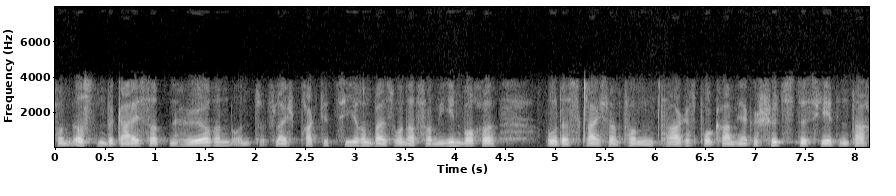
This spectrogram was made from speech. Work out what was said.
vom ersten begeisterten Hören und vielleicht praktizieren bei so einer Familienwoche, wo das gleichsam vom Tagesprogramm her geschützt ist, jeden Tag,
